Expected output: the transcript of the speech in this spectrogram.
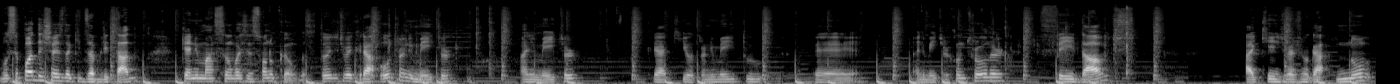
Você pode deixar isso daqui desabilitado, que a animação vai ser só no canvas. Então a gente vai criar outro animator, animator, criar aqui outro animator, é, animator controller, fade out. Aqui a gente vai jogar no,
